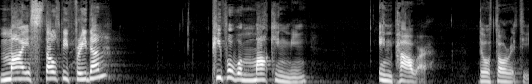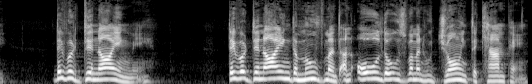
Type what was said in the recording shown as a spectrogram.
my stealthy freedom, people were mocking me in power, the authority. They were denying me. They were denying the movement and all those women who joined the campaign.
